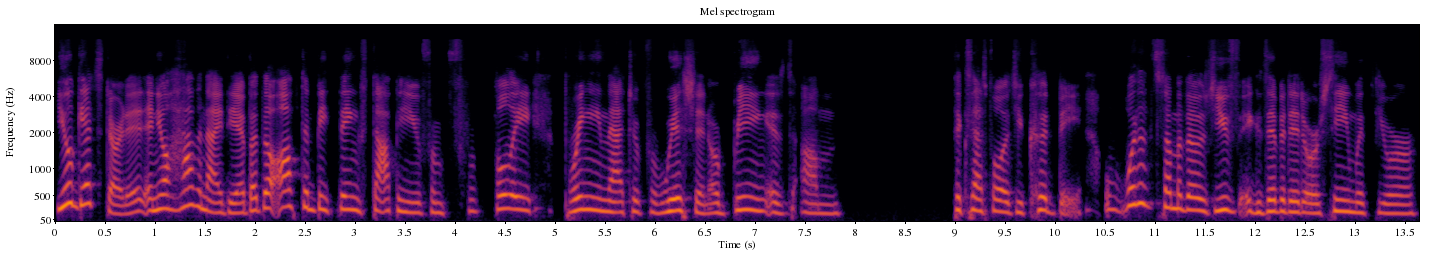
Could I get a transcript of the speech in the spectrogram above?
you'll get started and you'll have an idea, but there'll often be things stopping you from f- fully bringing that to fruition or being as um, successful as you could be. What are some of those you've exhibited or seen with your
